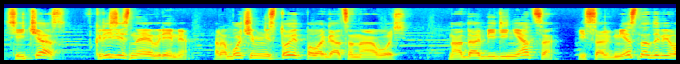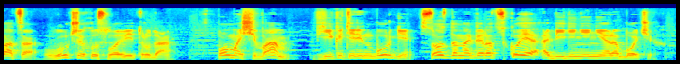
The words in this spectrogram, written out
Сейчас, в кризисное время, рабочим не стоит полагаться на авось. Надо объединяться и совместно добиваться лучших условий труда. В помощь вам в Екатеринбурге создано городское объединение рабочих –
